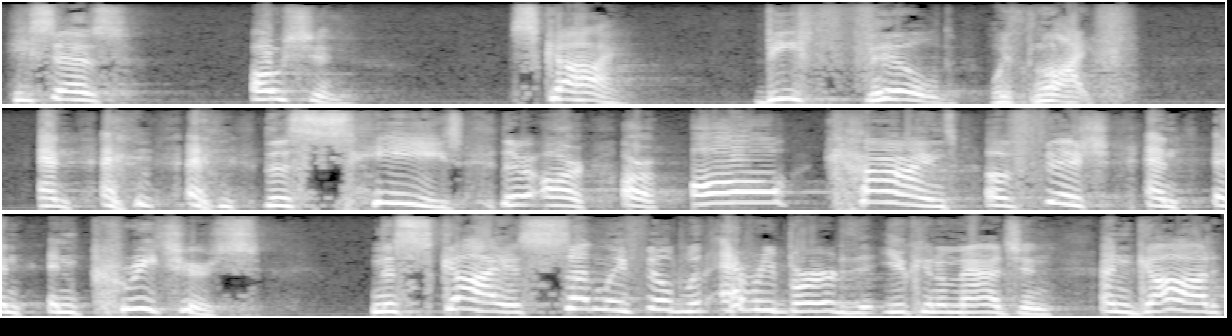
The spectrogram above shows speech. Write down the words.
He says, ocean, sky, be filled with life. And, and, and the seas, there are, are all kinds of fish and, and, and creatures and the sky is suddenly filled with every bird that you can imagine. And God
